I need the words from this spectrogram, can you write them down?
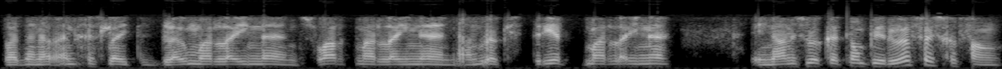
wat dan nou ingesluit het blou marline en swart marline en dan ook streep marline en dan is ook 'n klompie roofvis gevang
